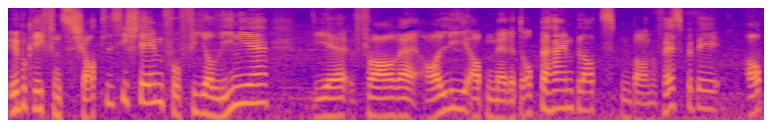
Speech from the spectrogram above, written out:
übergreifendes Shuttle-System von vier Linien. Die fahren alle ab dem Merit-Oppenheim-Platz beim Bahnhof SBB ab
